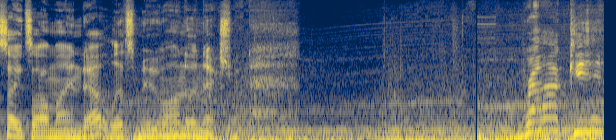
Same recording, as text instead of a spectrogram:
Site's all mined out. Let's move on to the next one. Rocking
